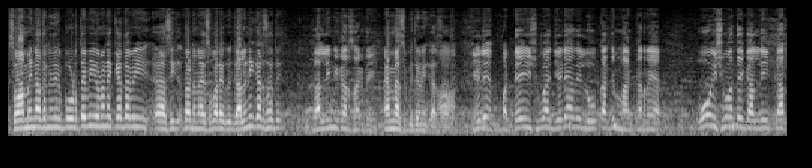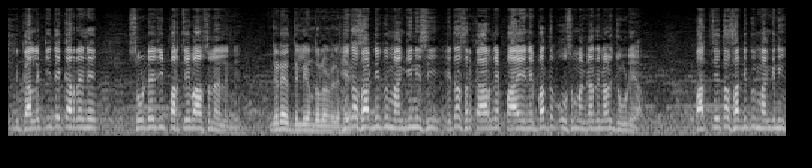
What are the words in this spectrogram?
ਸਵਾਮੀਨਾਥਨ ਦੀ ਰਿਪੋਰਟ ਤੇ ਵੀ ਉਹਨਾਂ ਨੇ ਕਹਿਤਾ ਵੀ ਅਸੀਂ ਤੁਹਾਡੇ ਨਾਲ ਇਸ ਬਾਰੇ ਕੋਈ ਗੱਲ ਨਹੀਂ ਕਰ ਸਕਦੇ। ਗੱਲ ਹੀ ਨਹੀਂ ਕਰ ਸਕਦੇ। ਐਮਐਸਪੀ ਤੇ ਨਹੀਂ ਕਰ ਸਕਦੇ। ਜਿਹੜੇ ਵੱਡੇ ਇਸ਼ੂ ਆ ਜਿਹੜਿਆਂ ਦੇ ਲੋਕ ਅੱਜ ਮੰਗ ਕਰ ਰਹੇ ਆ ਉਹ ਇਸ਼ੂਆਂ ਤੇ ਗੱਲ ਨਹੀਂ ਕਰ ਗੱਲ ਕਿਤੇ ਕਰ ਰਹੇ ਨੇ? ਸੋਡੇ ਜੀ ਪਰਚੇ ਵਾਪਸ ਲੈ ਲੈਣੇ ਜਿਹੜੇ ਦਿੱਲੀ ਅੰਦੋਲਨ ਵੇਲੇ ਇਹ ਤਾਂ ਸਾਡੀ ਕੋਈ ਮੰਗ ਹੀ ਨਹੀਂ ਸੀ। ਇਹ ਤਾਂ ਸਰਕਾਰ ਨੇ ਪਾਏ ਨੇ ਵੱਧ ਉਸ ਮੰਗਾਂ ਦੇ ਨਾਲ ਜੋੜਿਆ। ਪਰਚੇ ਤਾਂ ਸਾਡੀ ਕੋਈ ਮੰਗ ਨਹੀਂ।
